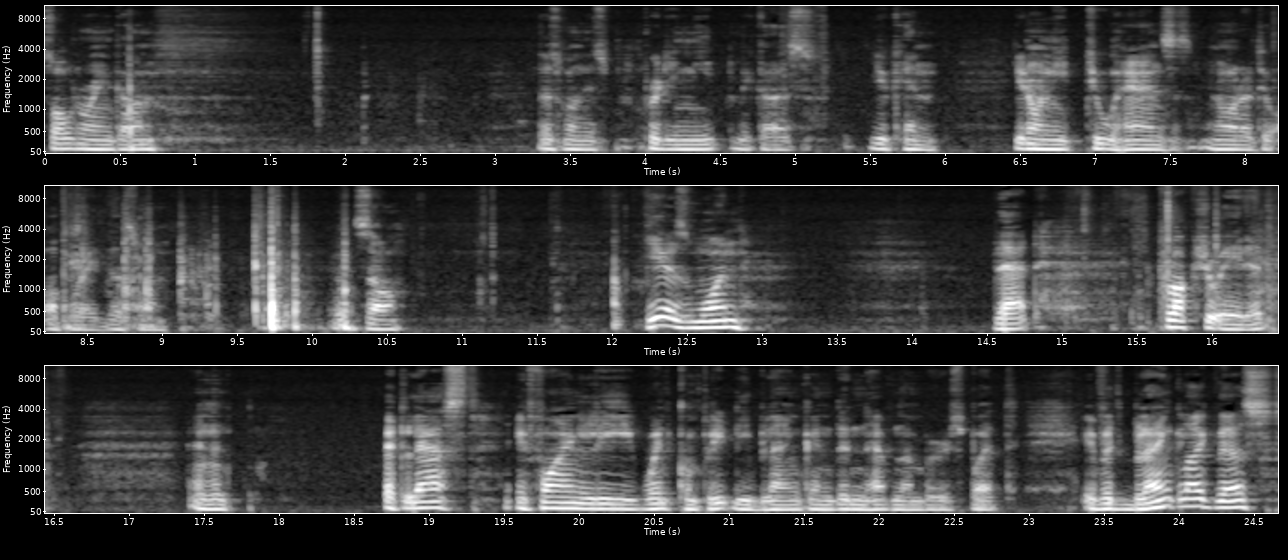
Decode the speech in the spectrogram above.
soldering gun. This one is pretty neat because you can, you don't need two hands in order to operate this one. So here's one that fluctuated and at last it finally went completely blank and didn't have numbers but if it's blank like this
